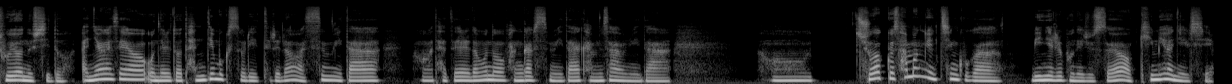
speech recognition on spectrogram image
조현우 씨도 안녕하세요. 오늘도 단디 목소리 들으러 왔습니다. 어, 다들 너무너무 반갑습니다. 감사합니다. 어, 중학교 3학년 친구가 미니를 보내줬어요. 김현일 씨.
